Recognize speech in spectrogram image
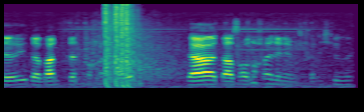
äh, in der Wand rennt noch einer. Ja, da ist auch noch eine, nämlich gar nicht gesehen.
